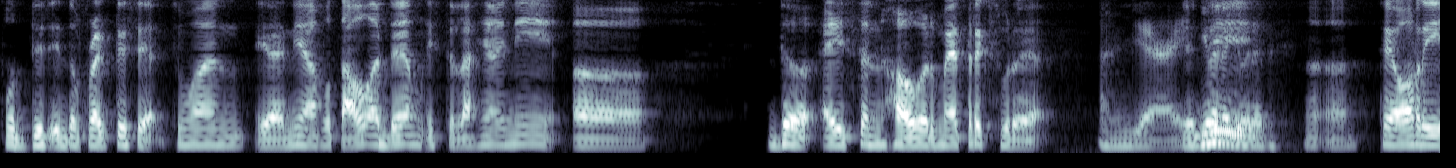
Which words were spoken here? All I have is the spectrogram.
put this into practice ya. Cuman ya ini aku tahu ada yang istilahnya ini eh, the Eisenhower matrix bro ya. Anjay, Jadi gimana gimana tuh? uh-uh, teori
